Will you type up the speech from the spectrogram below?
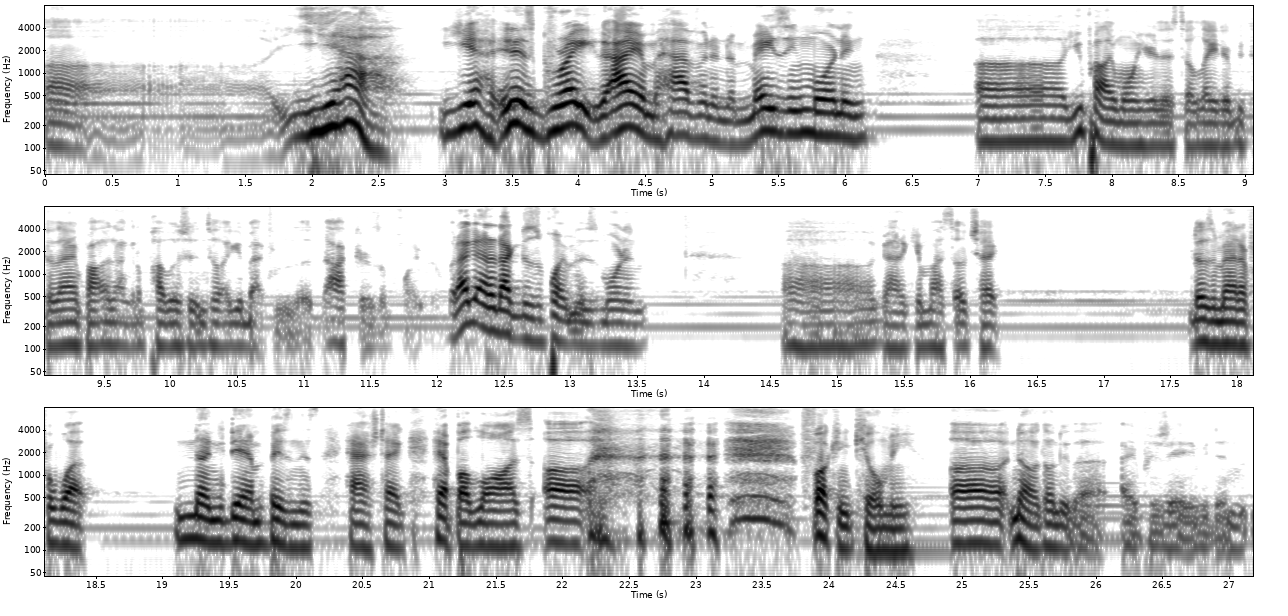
Uh, yeah, yeah, it is great. I am having an amazing morning. Uh, you probably won't hear this till later because I'm probably not gonna publish it until I get back from the doctor's appointment. But I got a doctor's appointment this morning. Uh, gotta get myself checked. Doesn't matter for what none your damn business. Hashtag HIPAA laws. Uh, fucking kill me. Uh, no, don't do that. I appreciate it if you didn't.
